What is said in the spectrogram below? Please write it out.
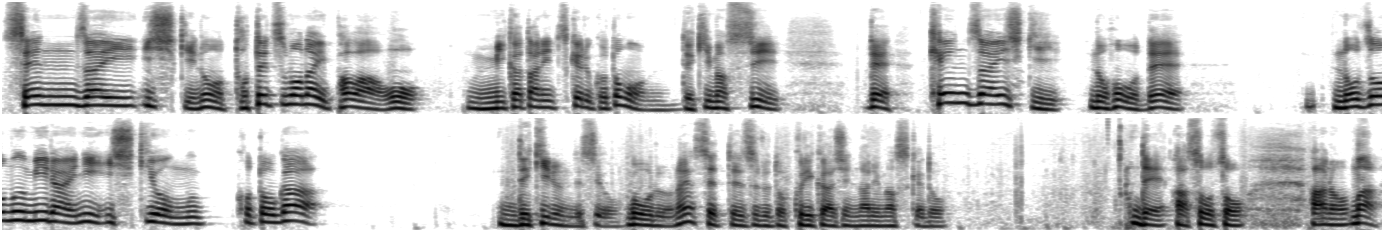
潜在意識のとてつもないパワーを味方につけることもできますし、で、潜在意識の方で、望む未来に意識を向くことができるんですよ。ゴールをね、設定すると繰り返しになりますけど。で、あ、そうそう。あの、まあ、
